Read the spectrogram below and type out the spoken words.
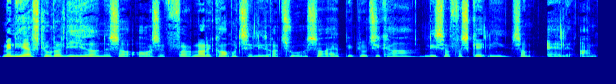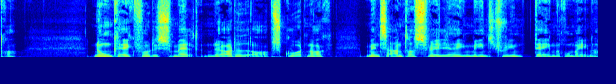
Men her slutter lighederne så også, for når det kommer til litteratur, så er bibliotekarer lige så forskellige som alle andre. Nogle kan ikke få det smalt, nørdet og obskurt nok, mens andre svælger i mainstream dameromaner.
